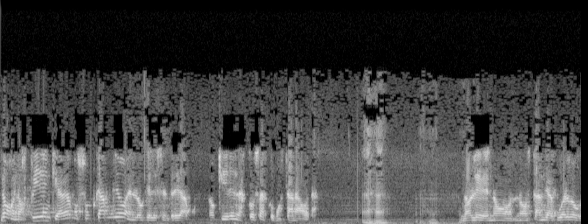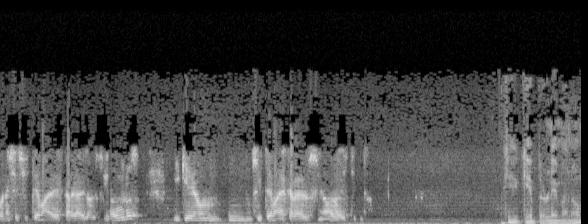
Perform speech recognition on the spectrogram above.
No, nos piden que hagamos un cambio en lo que les entregamos. No quieren las cosas como están ahora. Ajá, ajá. No, le, no, no están de acuerdo con ese sistema de descarga de los inodoros y quieren un, un sistema de descarga de los inodoros distinto. Qué, qué problema, ¿no?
